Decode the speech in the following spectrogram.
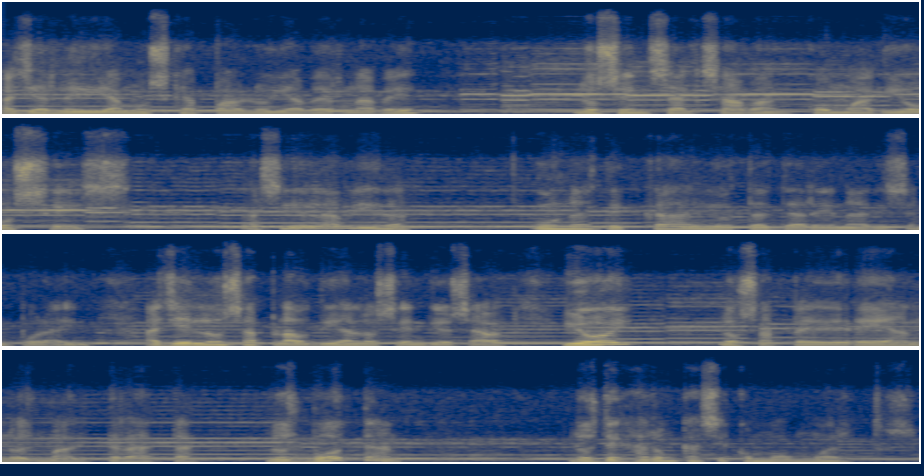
Ayer leíamos que a Pablo y a Bernabé los ensalzaban como a dioses. Así es la vida. Unas de cal y otras de arena, dicen por ahí. Ayer los aplaudían, los endiosaban. Y hoy los apedrean, los maltratan, los botan, los dejaron casi como muertos.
